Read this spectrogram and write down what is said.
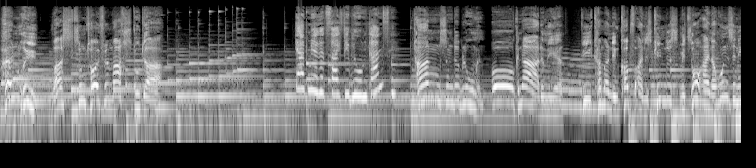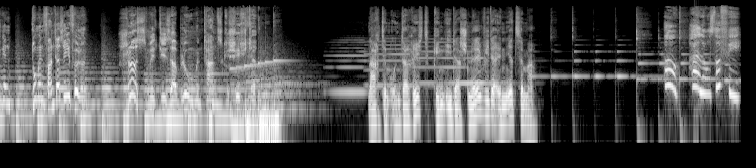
Henry, was zum Teufel machst du da? Er hat mir gezeigt, wie Blumen tanzen. Tanzende Blumen. Oh, Gnade mir. Wie kann man den Kopf eines Kindes mit so einer unsinnigen, dummen Fantasie füllen? Schluss mit dieser Blumentanzgeschichte. Nach dem Unterricht ging Ida schnell wieder in ihr Zimmer. Oh, hallo Sophie.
